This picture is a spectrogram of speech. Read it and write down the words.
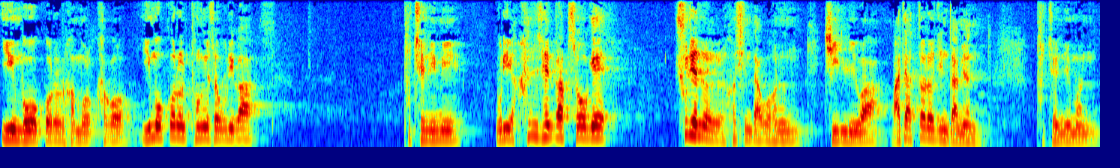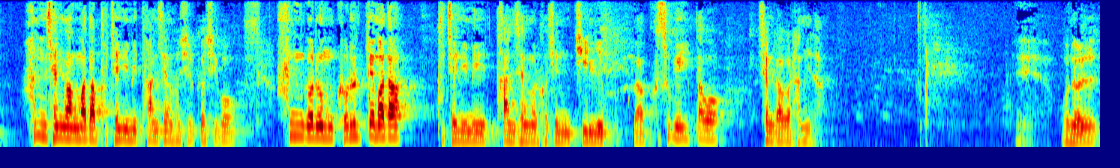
이 목고를 하고 이 목고를 통해서 우리가 부처님이 우리 한 생각 속에 출현을 하신다고 하는 진리와 맞아떨어진다면 부처님은 한 생각마다 부처님이 탄생하실 것이고 한 걸음 걸을 때마다 부처님이 탄생을 하신 진리가 그 속에 있다고 생각을 합니다. 예, 오늘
